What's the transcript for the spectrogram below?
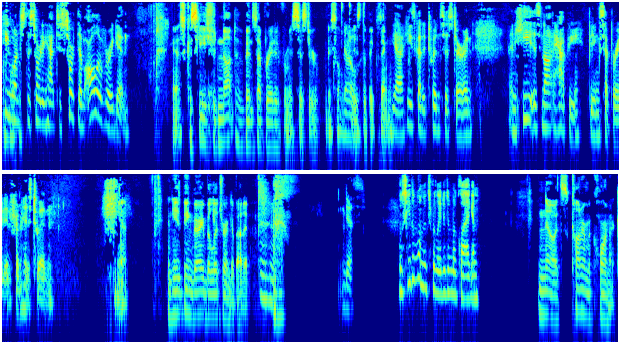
He wants the sorting hat to sort them all over again. Yes, because he should not have been separated from his sister. Is, No. is the big thing. Yeah, he's got a twin sister and, and he is not happy being separated from his twin. Yeah. And he's being very belligerent about it. Yes. Was he the one that's related to McLaggen? No, it's Connor McCormick.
